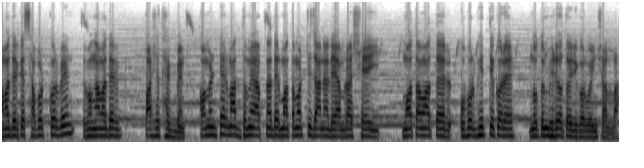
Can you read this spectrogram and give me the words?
আমাদেরকে সাপোর্ট করবেন এবং আমাদের পাশে থাকবেন। কমেন্টের মাধ্যমে আপনাদের মতামতটি জানালে আমরা সেই মতামতের উপর ভিত্তি করে নতুন ভিডিও তৈরি করব ইনশাল্লাহ।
